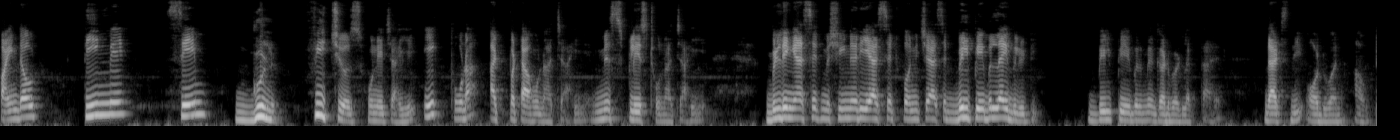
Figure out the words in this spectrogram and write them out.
find out तीन में सेम गुण. फीचर्स होने चाहिए। एक थोड़ा अटपटा होना चाहिए मिसप्लेस्ड होना चाहिए। Building asset machinery asset furniture asset bill payable liability bill payable में गड़बड़ लगता है। That's the odd one out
